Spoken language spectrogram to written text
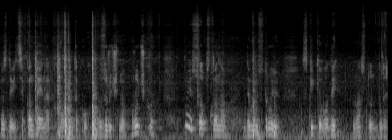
Ось дивіться, контейнер має таку зручну ручку. Ну і, собственно, демонструю, скільки води у нас тут буде.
